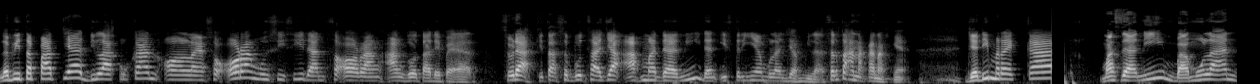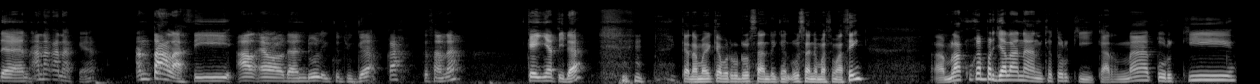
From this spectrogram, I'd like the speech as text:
Lebih tepatnya dilakukan oleh seorang musisi dan seorang anggota DPR. Sudah, kita sebut saja Ahmad Dhani dan istrinya Mulan Jamila serta anak-anaknya. Jadi mereka Mas Dani, Mbak Mulan dan anak-anaknya, entahlah si Al El dan Dul ikut juga kah ke sana? Kayaknya tidak. karena mereka berurusan dengan urusan masing-masing. Uh, melakukan perjalanan ke Turki karena Turki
